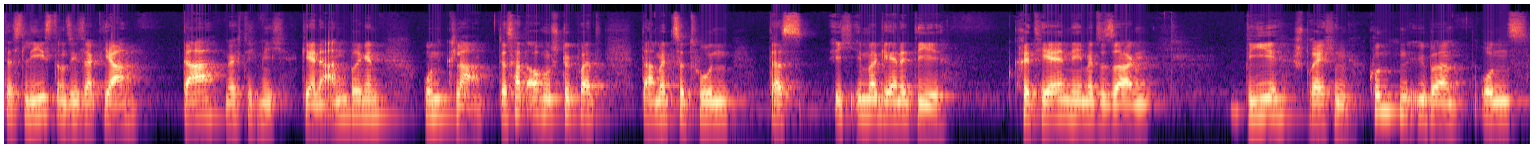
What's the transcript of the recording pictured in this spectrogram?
das liest und sie sagt, ja, da möchte ich mich gerne anbringen. Und klar, das hat auch ein Stück weit damit zu tun, dass ich immer gerne die Kriterien nehme, zu sagen, wie sprechen Kunden über uns,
